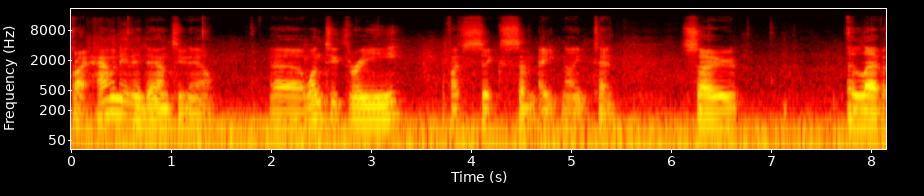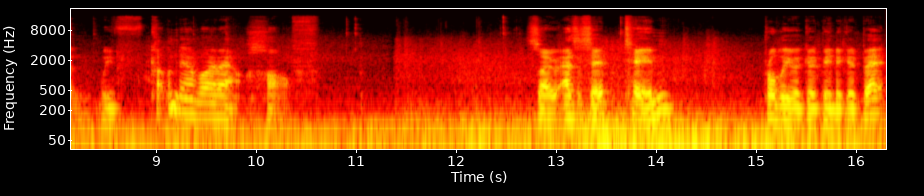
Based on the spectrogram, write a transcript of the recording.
Right, how many are they down to now? Uh, 1, 2, 3, 5, 6, 7, 8, 9, 10. So, 11. We've cut them down by about half. So, as I said, 10 probably would have been a good bet.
